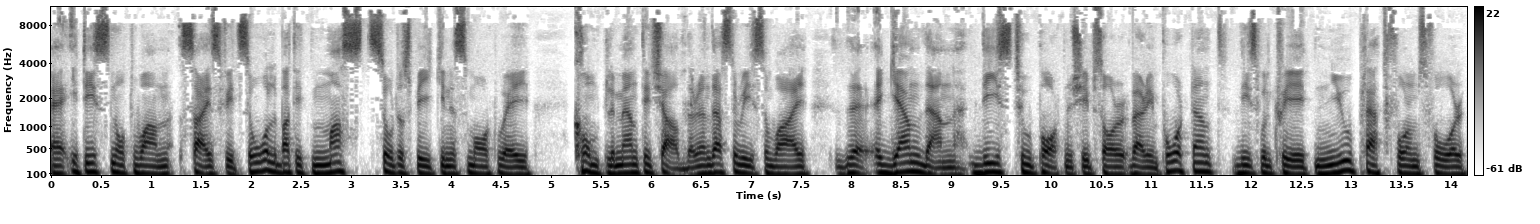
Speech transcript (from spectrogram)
it is not one size fits all, but it must, so to speak, in a smart way, complement each other. And that's the reason why, the, again, then, these two partnerships are very important. These will create new platforms for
